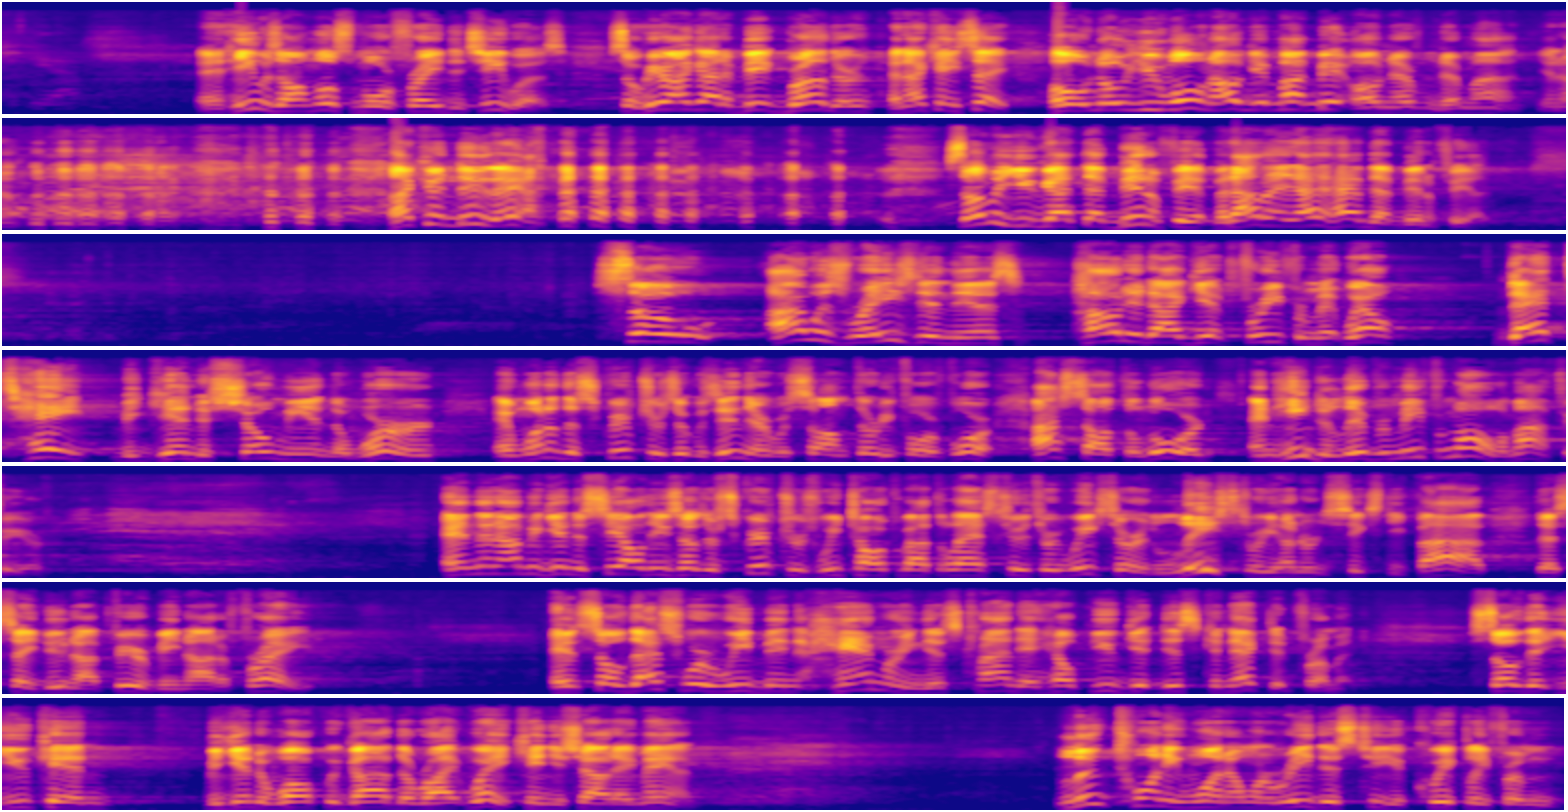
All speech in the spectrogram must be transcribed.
And he was almost more afraid than she was. So here I got a big brother, and I can't say, "Oh no, you won't. I'll get my big." Oh, never, never mind. You know, I couldn't do that. Some of you got that benefit, but I don't, I don't have that benefit. So I was raised in this. How did I get free from it? Well, that tape began to show me in the Word, and one of the scriptures that was in there was Psalm 34 4. I sought the Lord, and He delivered me from all of my fear. And then I began to see all these other scriptures we talked about the last two or three weeks. There are at least 365 that say, Do not fear, be not afraid. And so that's where we've been hammering this, trying to help you get disconnected from it so that you can begin to walk with God the right way. Can you shout amen? Luke 21, I want to read this to you quickly from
